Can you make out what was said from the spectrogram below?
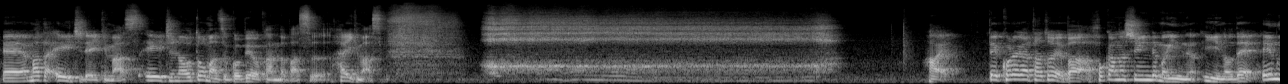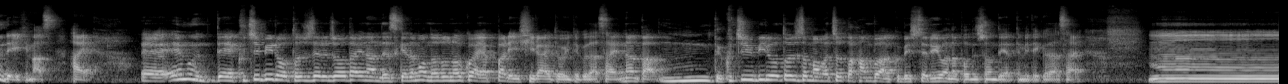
えー、また H でいきます。H の音をまず5秒間伸ばす。はいいきます。はい。でこれが例えば他のシーンでもいいのいいので M でいきます。はい。えー、M で唇を閉じてる状態なんですけども喉の奥はやっぱり開いておいてください。なんかうんって唇を閉じたままちょっと半分あくびしてるようなポジションでやってみてください。うん。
